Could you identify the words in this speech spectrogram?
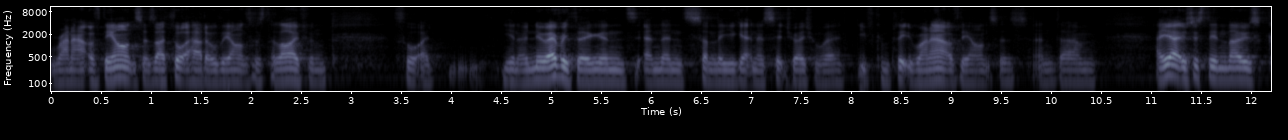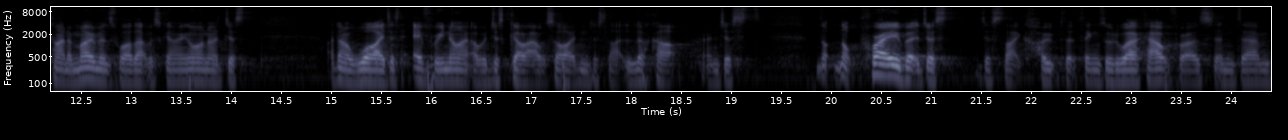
ran out of the answers. I thought I had all the answers to life, and thought I, you know, knew everything, and and then suddenly you get in a situation where you've completely run out of the answers, and um, and yeah, it was just in those kind of moments while that was going on, I just, I don't know why, just every night I would just go outside and just like look up and just, not, not pray, but just, just like hope that things would work out for us. And um,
